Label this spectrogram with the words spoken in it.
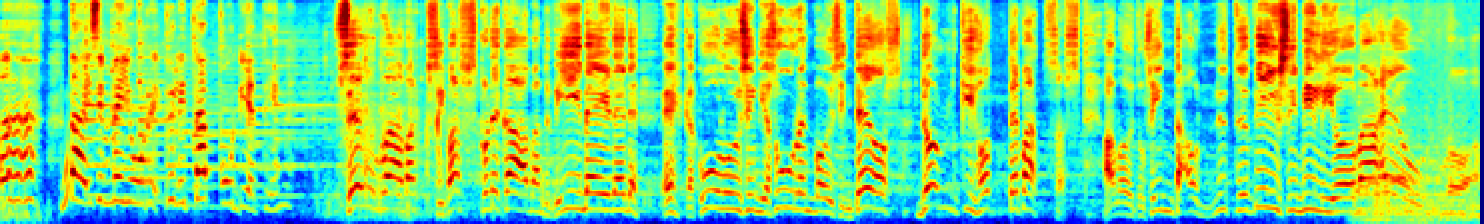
Äh, taisimme juuri ylittää budjetin. Seuraavaksi Vasco de Gaaman viimeinen, ehkä kuuluisin ja suurenmoisin teos, Don Quixote patsas. Aloitushinta on nyt 5 miljoonaa euroa.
